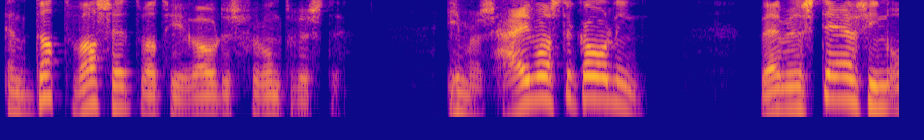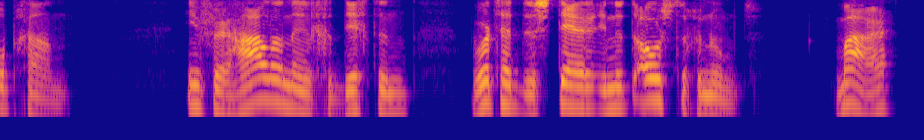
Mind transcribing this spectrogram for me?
en dat was het wat Herodes verontrustte. Immers, hij was de koning. We hebben een ster zien opgaan. In verhalen en gedichten wordt het de ster in het oosten genoemd. Maar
